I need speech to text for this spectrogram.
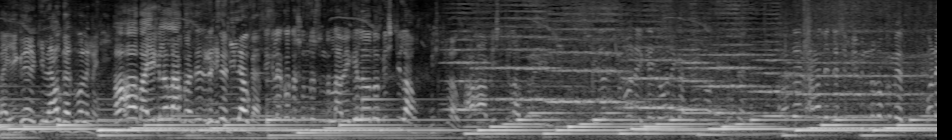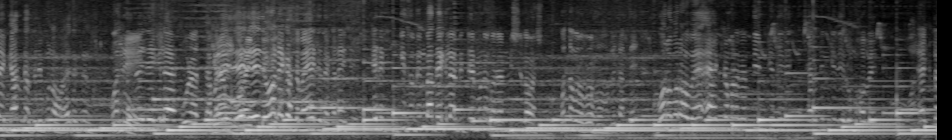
ভাই এগুলো কি লাউ গাছ বলে নাকি? হ্যাঁ হ্যাঁ ভাই এগুলা লাউ গাছ এই এগুলো দেখছেন? কি লাউ গাছ? এগুলা কত সুন্দর সুন্দর লাউ এগুলা হলো মিষ্টি লাউ। মিষ্টি লাউ। আহা, মিষ্টি লাউ। আমাদের- দেশে বিভিন্ন রকমের অনেক গাছ গাছালি মনে হয় দেখছেন? অনেক। এগুলা পুরা অনেক আছে ভাই এই যে দেখেন এই যে বাদ এগুলার ভিতরে মনে করেন মিষ্টি লাউ আসবে কত বড় বড় হবে তাতে বড় বড় হবে একটা মনে করেন তিন কেজি সাড়ে তিন কেজি রুম হবে। একটা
